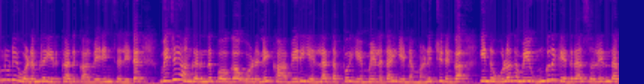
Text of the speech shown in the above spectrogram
என்னுடைய உடம்புல இருக்காது காவேரின்னு சொல்லிட்டு விஜய் அங்கேருந்து போக உடனே காவேரி எல்லா தப்பும் என் மேலே தான் என்னை மன்னிச்சிடுங்க. இந்த உலகமே உங்களுக்கு எதிராக சொல்லியிருந்தா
